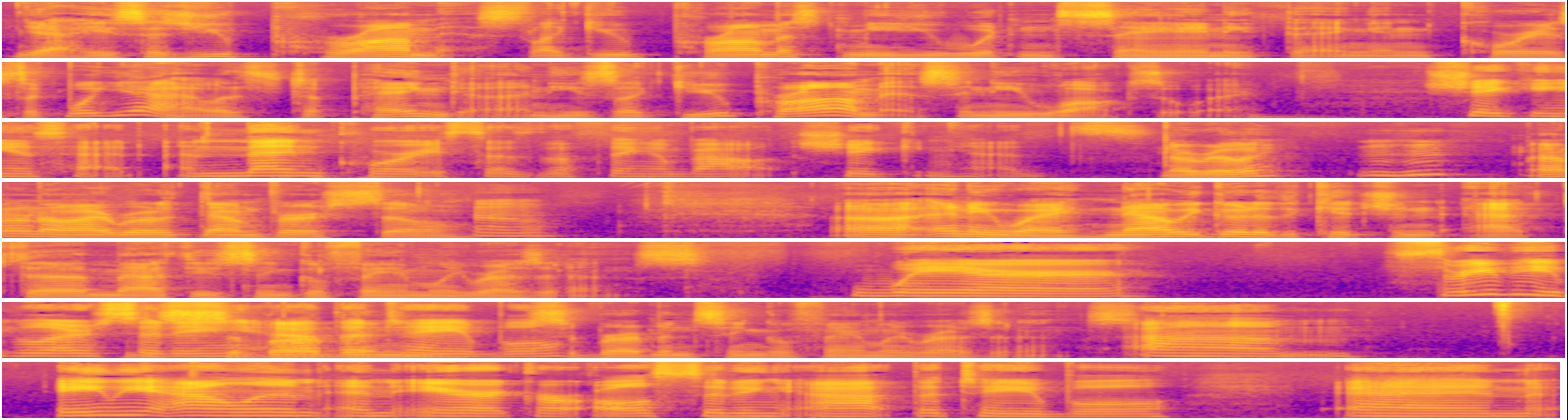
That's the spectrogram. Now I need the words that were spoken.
Yeah, he says, You promised. Like, you promised me you wouldn't say anything. And Corey is like, Well, yeah, it's Topanga. And he's like, You promise. And he walks away. Shaking his head. And then Corey says the thing about shaking heads. Oh, really? Mm-hmm. I don't know. I wrote it down first, so. Oh. Uh, anyway, now we go to the kitchen at the Matthews single family residence. Where three people are sitting suburban, at the table. Suburban single family residence. Um, Amy Alan and Eric are all sitting at the table, and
